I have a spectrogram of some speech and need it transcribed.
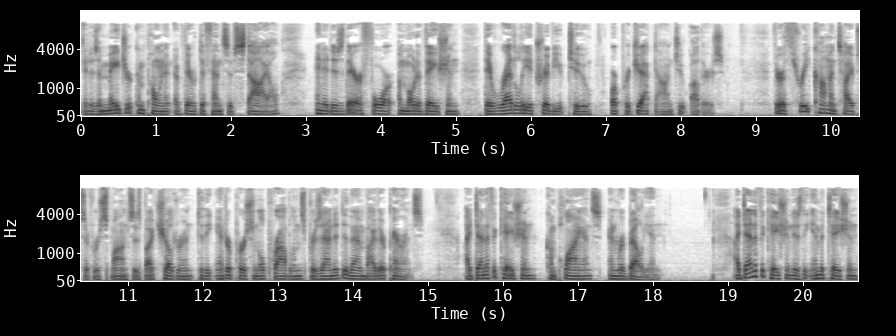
It is a major component of their defensive style, and it is therefore a motivation they readily attribute to or project onto others. There are three common types of responses by children to the interpersonal problems presented to them by their parents identification, compliance, and rebellion. Identification is the imitation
